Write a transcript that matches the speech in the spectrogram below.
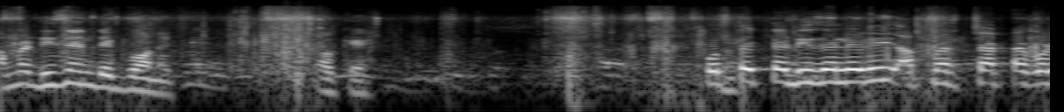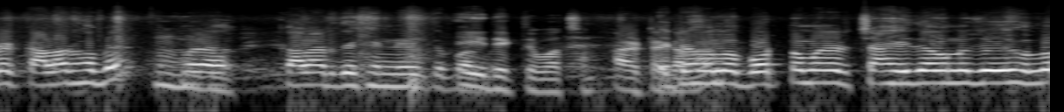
আমরা ডিজাইন দেখব অনেক। ওকে প্রত্যেকটা ডিজাইনেরই আপনার চারটা করে কালার হবে। কালার দেখে নিতে এই দেখতে পাচ্ছেন এটা। হলো বর্তমানের চাহিদা অনুযায়ী হলো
